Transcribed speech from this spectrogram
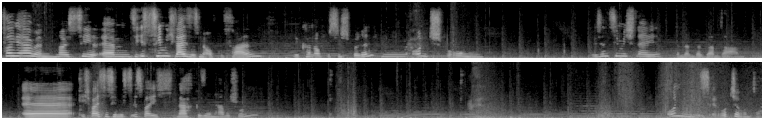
Folge Aaron, neues Ziel. Ähm, sie ist ziemlich leise, ist mir aufgefallen. Wir können auch ein bisschen sprinten und Sprung. Wir sind ziemlich schnell. Dam, dam, dam, dam, dam. Äh, ich weiß, dass hier nichts ist, weil ich nachgesehen habe schon. Und rutsche runter.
